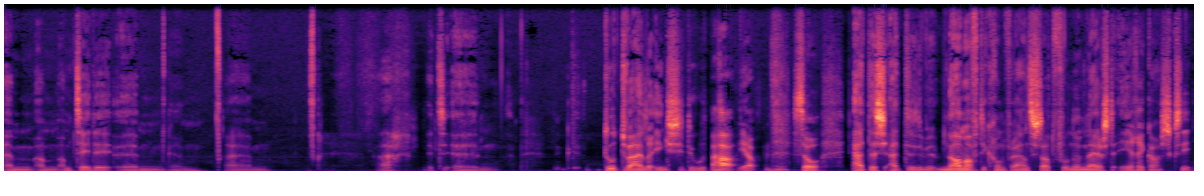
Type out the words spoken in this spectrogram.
ähm, am, am CD, ähm, ähm, ähm, ach, jetzt, ähm, Duttweiler Institut, Aha, ja. Mhm. so, hat, das, hat eine namhafte Konferenz stattgefunden und er war der Ehrengast. Gewesen.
